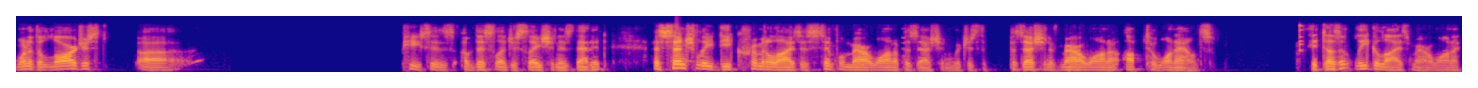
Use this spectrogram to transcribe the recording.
One of the largest uh, pieces of this legislation is that it essentially decriminalizes simple marijuana possession, which is the possession of marijuana up to one ounce. It doesn't legalize marijuana,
